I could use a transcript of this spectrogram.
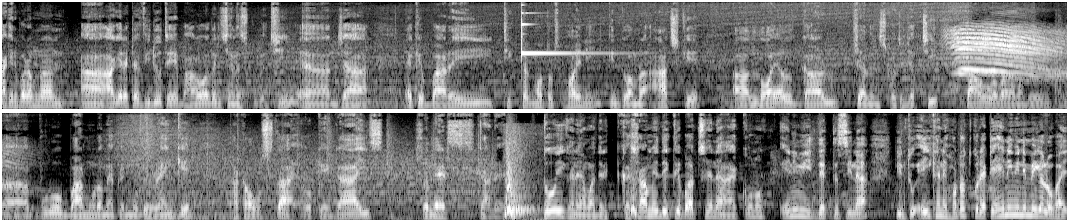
আগের বার আমরা আগের একটা ভিডিওতে ভালোবাদের চ্যালেঞ্জ করেছি যা একেবারেই ঠিকঠাক মতো হয়নি, কিন্তু আমরা আজকে লয়াল গার্ল চ্যালেঞ্জ করতে যাচ্ছি। তাও আবার আমাদের পুরো বারমুড়া ম্যাপের মধ্যে র্যাঙ্কে থাকা অবস্থায়। Okay guys so let's start তো এইখানে আমাদের সামনে দেখতে পাচ্ছেন না কোনো এনিমি দেখতেছি না, কিন্তু এইখানে হঠাৎ করে একটা এনিমি নেমে গেল ভাই।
